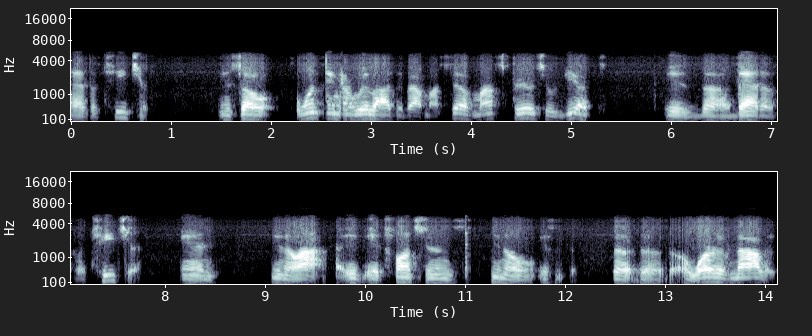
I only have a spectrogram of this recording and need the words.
as a teacher. And so, one thing I realized about myself, my spiritual gift is uh, that of a teacher, and you know, I it, it functions. You know, it's the, the the a word of knowledge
